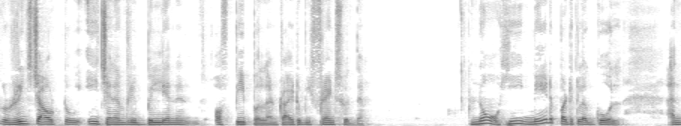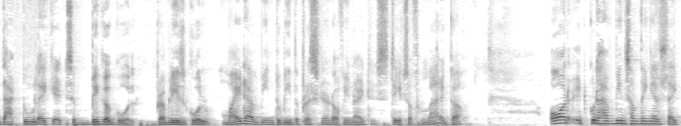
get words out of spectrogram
reach out to each and every billion of people and try to be friends with them? No he made a particular goal and that too like it's a bigger goal. Probably his goal might have been to be the president of united states of america or it could have been something else like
